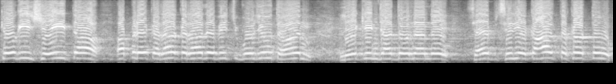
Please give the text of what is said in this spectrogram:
ਕਿਉਂਕਿ ਸ਼ਹੀਦ ਤਾਂ ਆਪਣੇ ਘਰਾਂ ਘਰਾਂ ਦੇ ਵਿੱਚ ਮੌਜੂਦ ਹਨ। ਲੇਕਿਨ ਜਦ ਉਹਨਾਂ ਨੇ ਸਾਹਿਬ ਸ੍ਰੀ ਅਕਾਲ ਤਖਤ ਤੋਂ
